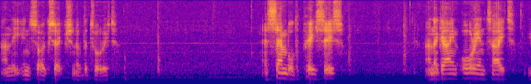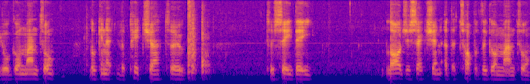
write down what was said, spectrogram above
and the inside section of the turret. Assemble the pieces and again orientate your gun mantle looking at the picture to to see the larger section at the top of the gun mantle.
